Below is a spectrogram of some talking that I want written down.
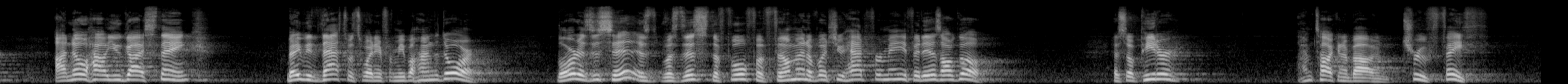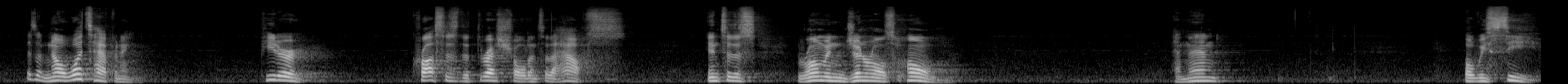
I know how you guys think. Maybe that's what's waiting for me behind the door. Lord, is this it? Is, was this the full fulfillment of what you had for me? If it is, I'll go. And so, Peter, I'm talking about true faith, doesn't know what's happening. Peter crosses the threshold into the house, into this Roman general's home. And then what we see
